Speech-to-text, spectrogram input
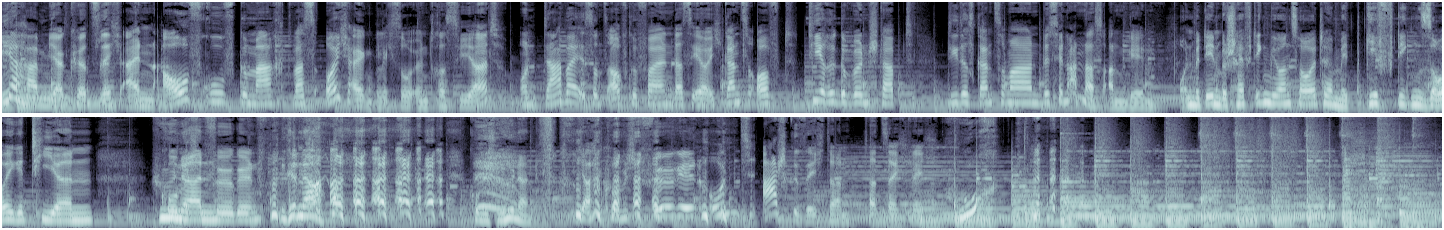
Wir haben ja kürzlich einen Aufruf gemacht, was euch eigentlich so interessiert. Und dabei ist uns aufgefallen, dass ihr euch ganz oft Tiere gewünscht habt, die das Ganze mal ein bisschen anders angehen. Und mit denen beschäftigen wir uns heute mit giftigen Säugetieren, Komischen Hühnern. Vögeln. Genau. Komischen Hühnern. Ja, komischen Vögeln und Arschgesichtern tatsächlich. Huch.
